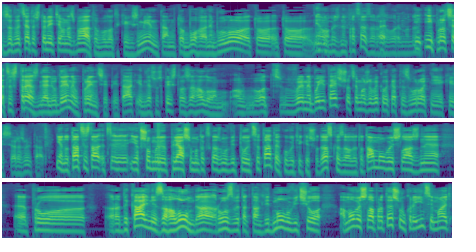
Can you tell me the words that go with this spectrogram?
за 20 століття у нас багато було таких змін, там то Бога не було, то. то Ні, ну, ну, ми ж не про це зараз е, говоримо. Да. І, і про це це стрес для людини, в принципі, так, і для суспільства загалом. От ви не боїтесь, що це може викликати зворотній якийсь результат? Ні, ну та цитата, це, якщо ми пляшемо, так скажемо, від тої цитати, яку ви тільки що да, сказали, то там мова йшла ж не е, про радикальний загалом да, розвиток, там, відмову від чого, а мова йшла про те, що українці мають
